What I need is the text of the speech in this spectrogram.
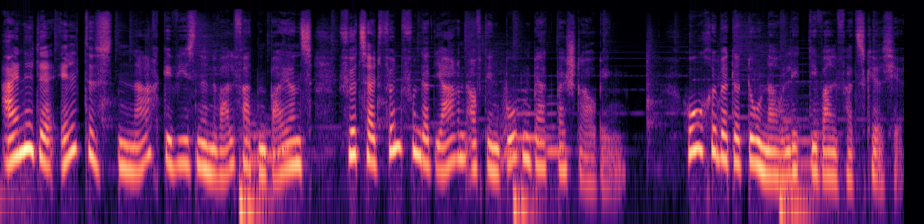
Eine der ältesten nachgewiesenen Wallfahrten Bayerns führt seit 500 Jahren auf den Bogenberg bei Straubing. Hoch über der Donau liegt die Wallfahrtskirche.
